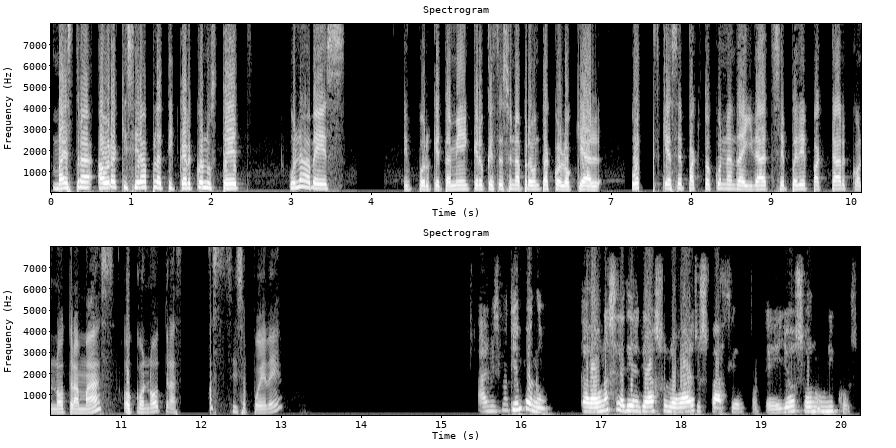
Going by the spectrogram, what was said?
Maestra, ahora quisiera platicar con usted una vez, eh, porque también creo que esta es una pregunta coloquial, una vez que hace pacto con una deidad, ¿se puede pactar con otra más o con otras más, si se puede? Al mismo tiempo no. Cada una se le tiene que dar su lugar, su espacio, porque ellos son únicos.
